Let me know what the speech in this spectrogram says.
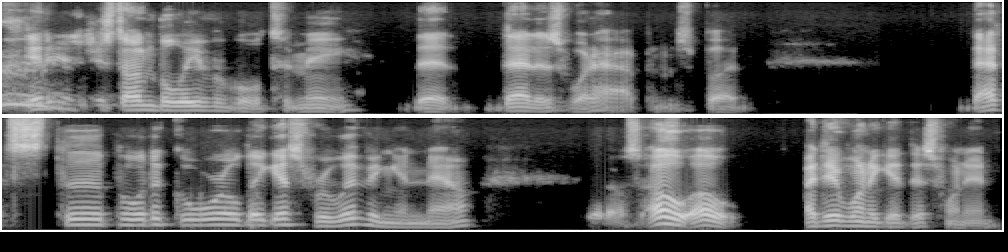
it is just unbelievable to me that that is what happens, but that's the political world I guess we're living in now. What else? Oh, oh, I did want to get this one in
